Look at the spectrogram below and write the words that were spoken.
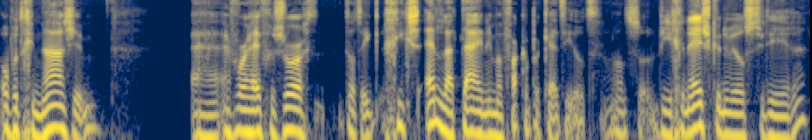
op het gymnasium, ervoor heeft gezorgd dat ik Grieks en Latijn in mijn vakkenpakket hield. Want wie geneeskunde wil studeren,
